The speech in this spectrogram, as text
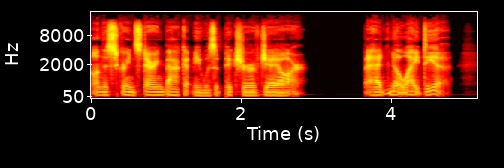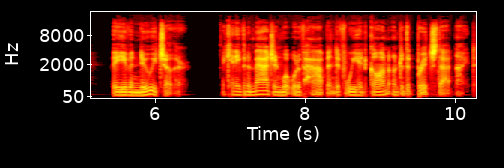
on the screen staring back at me was a picture of JR. I had no idea they even knew each other. I can't even imagine what would have happened if we had gone under the bridge that night.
